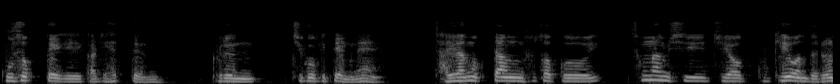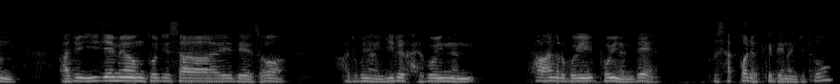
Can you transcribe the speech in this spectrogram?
구속되기까지 했던 그런 지구이기 때문에 자유한국당 소속 그 성남시 지역 국회의원들은 아주 이재명 도지사에 대해서 아주 그냥 이를 갈고 있는 사안으로 보이, 보이는데 그 사건이 어떻게 되는지도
